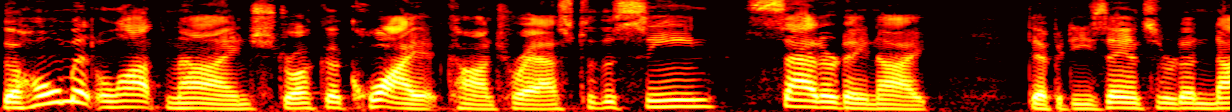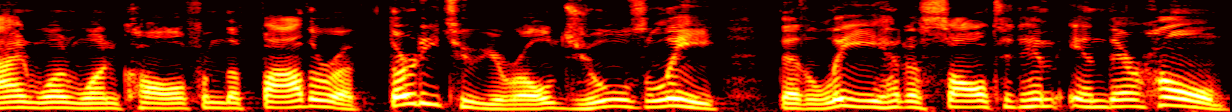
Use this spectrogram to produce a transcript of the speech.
The home at Lot 9 struck a quiet contrast to the scene Saturday night. Deputies answered a 911 call from the father of 32 year old Jules Lee that Lee had assaulted him in their home.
